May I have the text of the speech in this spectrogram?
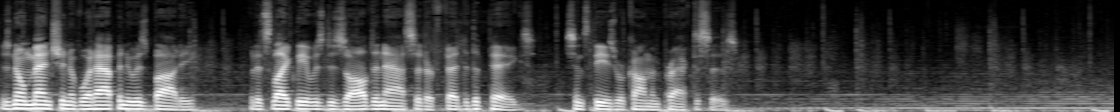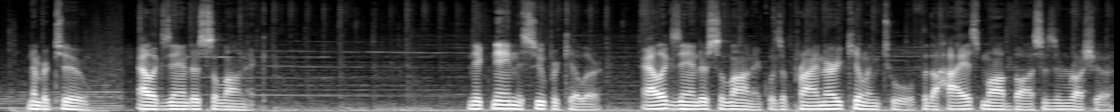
There's no mention of what happened to his body, but it's likely it was dissolved in acid or fed to the pigs, since these were common practices. Number 2. Alexander Solonik. Nicknamed the Super Killer, Alexander Solonik was a primary killing tool for the highest mob bosses in Russia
